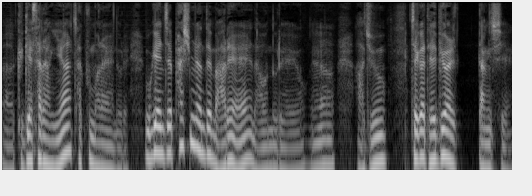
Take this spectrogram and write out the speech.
어, 그게 사랑이야 작품 하나의 노래. 이게 이제 80년대 말에 나온 노래예요. 예, 아주 제가 데뷔할 당시에.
